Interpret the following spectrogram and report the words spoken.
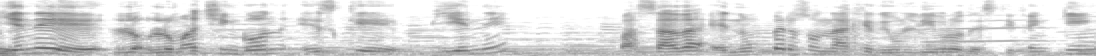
Y viene- lo, lo más chingón es que viene basada en un personaje de un libro de Stephen King,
